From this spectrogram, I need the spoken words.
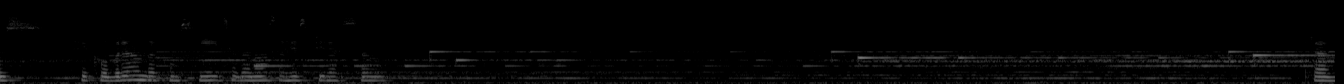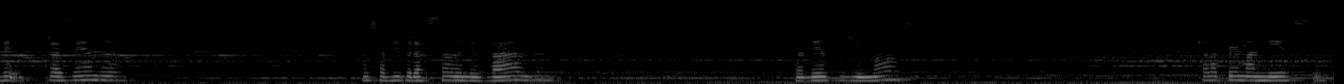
Vamos recobrando a consciência da nossa respiração. trazendo essa vibração elevada para dentro de nós, que ela permaneça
